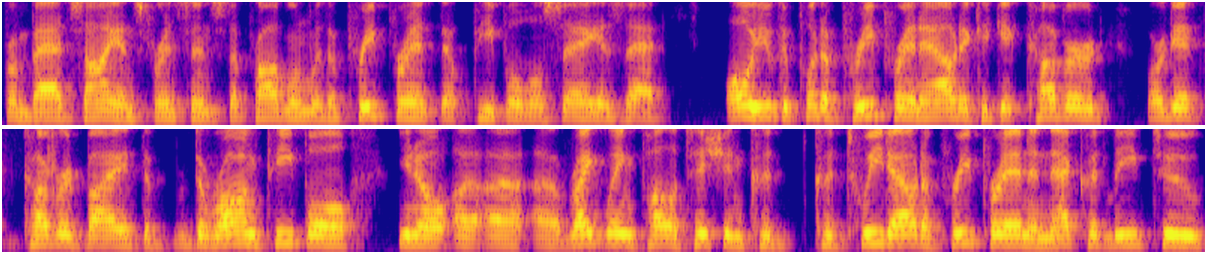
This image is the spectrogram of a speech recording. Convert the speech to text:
from bad science. For instance, the problem with a preprint that people will say is that oh, you could put a preprint out, it could get covered or get covered by the the wrong people you know, a, a, a right-wing politician could could tweet out a preprint, and that could lead to,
